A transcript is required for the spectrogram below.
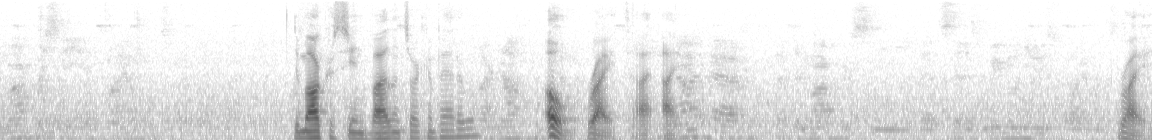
democracy and violence Democracy and violence are compatible? are Oh, right. I, I, cannot have a democracy that says we will use violence. to Right.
